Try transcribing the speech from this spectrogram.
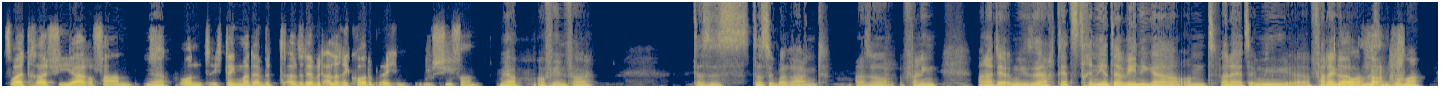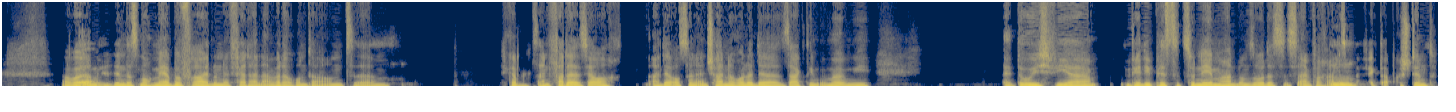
zwei, drei, vier Jahre fahren. Ja. Und ich denke mal, der wird, also der wird alle Rekorde brechen im Skifahren. Ja, auf jeden Fall. Das ist, das ist überragend. Also vor allem, man hat ja irgendwie gesagt, jetzt trainiert er weniger und weil er jetzt irgendwie äh, Vater Ja. geworden ist im Sommer. Aber Ja. irgendwie hat ihn das noch mehr befreit und er fährt halt einfach da runter. Und ähm, ich glaube, sein Vater ist ja auch, hat ja auch so eine entscheidende Rolle, der sagt ihm immer irgendwie äh, durch, wie er, wie er die Piste zu nehmen hat und so. Das ist einfach alles Mhm. perfekt abgestimmt.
